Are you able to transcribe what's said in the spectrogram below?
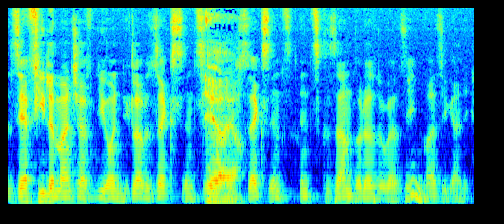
sehr viele Mannschaften, die unten, ich glaube sechs, ins, ja, ja. sechs ins, insgesamt oder sogar sieben, weiß ich gar nicht.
